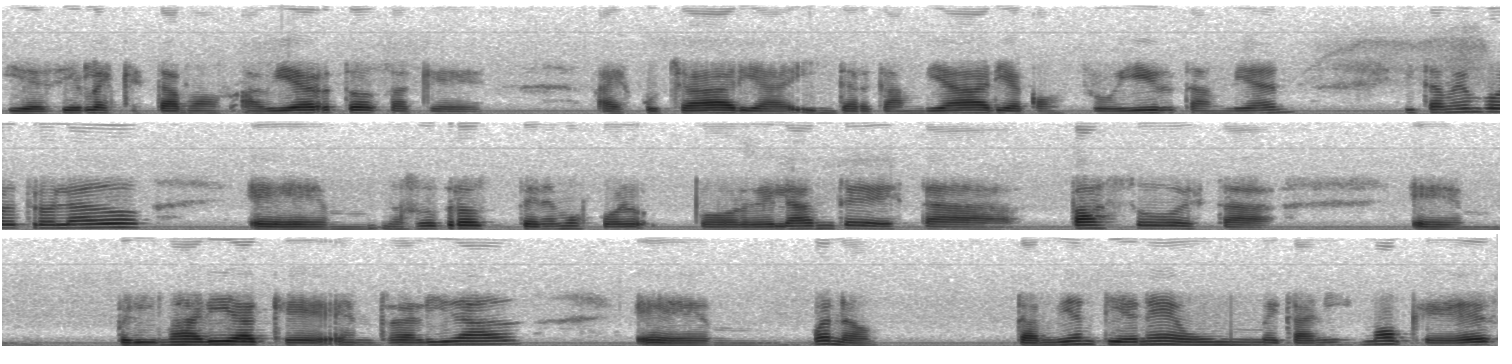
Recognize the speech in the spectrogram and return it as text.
y decirles que estamos abiertos a que a escuchar y a intercambiar y a construir también. Y también por otro lado, eh, nosotros tenemos por, por delante esta paso, esta eh, primaria que en realidad, eh, bueno, también tiene un mecanismo que es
